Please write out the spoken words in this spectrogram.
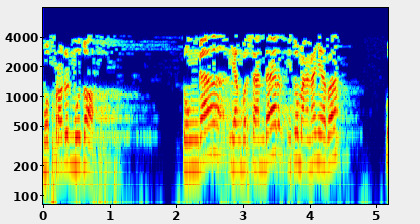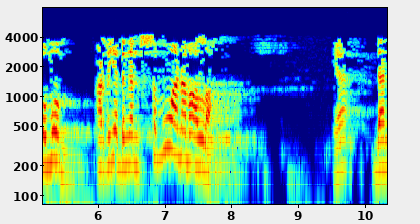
mufradun mudhaf. Tunggal yang bersandar itu maknanya apa? Umum. Artinya dengan semua nama Allah. Ya, dan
